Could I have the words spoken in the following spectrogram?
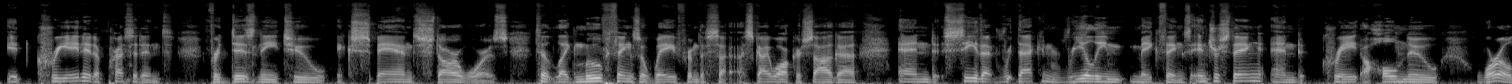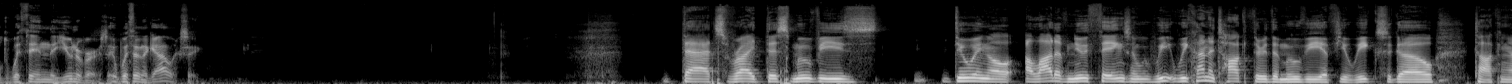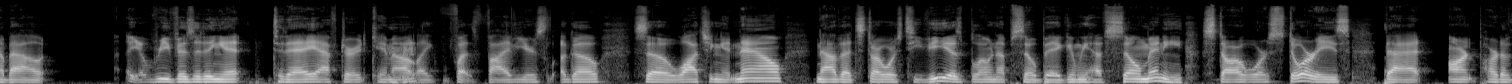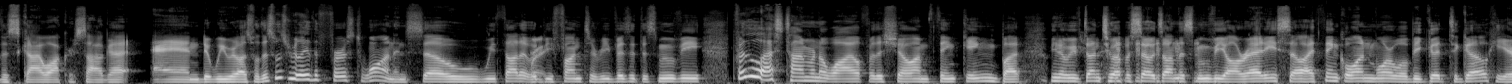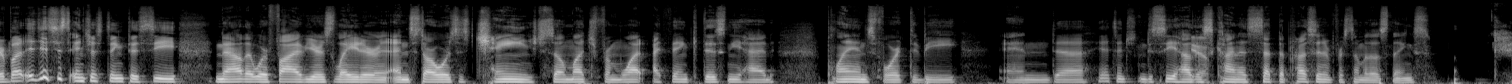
it created a precedent for Disney to expand Star Wars to like move things away from the Skywalker saga and see that re- that can really make things interesting and create a whole new world within the universe within the galaxy. That's right. This movie's doing a, a lot of new things and we, we kind of talked through the movie a few weeks ago talking about you know, revisiting it today after it came mm-hmm. out like what, five years ago so watching it now now that star wars tv is blown up so big and we have so many star wars stories that aren't part of the skywalker saga and we realized, well, this was really the first one, and so we thought it would right. be fun to revisit this movie for the last time in a while for the show. I'm thinking, but you know, we've done two episodes on this movie already, so I think one more will be good to go here. But it's just interesting to see now that we're five years later, and, and Star Wars has changed so much from what I think Disney had plans for it to be. And uh, yeah, it's interesting to see how yeah. this kind of set the precedent for some of those things.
